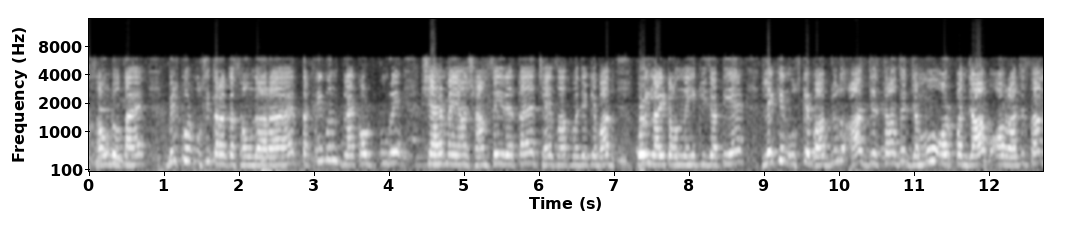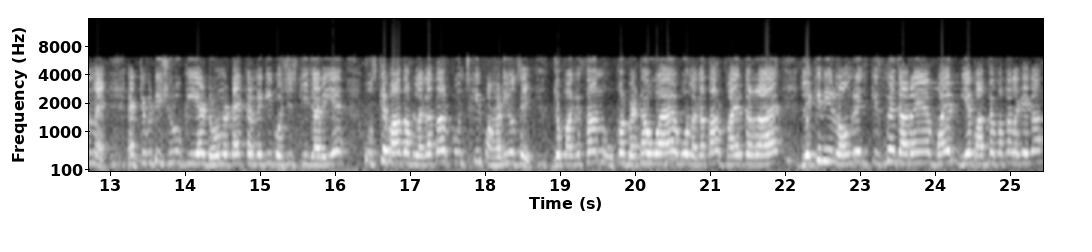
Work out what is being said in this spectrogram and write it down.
साउंड होता है बिल्कुल उसी तरह का साउंड आ रहा है तकरीबन ब्लैकआउट पूरे शहर में यहाँ शाम से ही रहता है। छह सात बजे के बाद कोई लाइट ऑन नहीं की जाती है। लेकिन उसके बावजूद आज जिस तरह से जम्मू और पंजाब और राजस्थान में एक्टिविटी शुरू की है ड्रोन अटैक करने की कोशिश की जा रही है उसके बाद अब लगातार पुंछ की पहाड़ियों से जो पाकिस्तान ऊपर बैठा हुआ है वो लगातार फायर कर रहा है। लेकिन ये लॉन्ग रेंज किसमें जा रहे हैं? फायर ये बाद में पता लगेगा।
